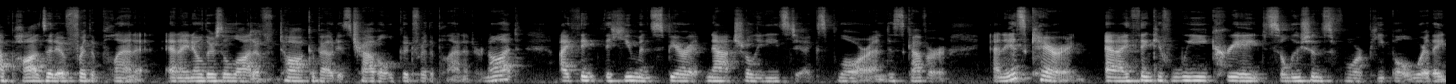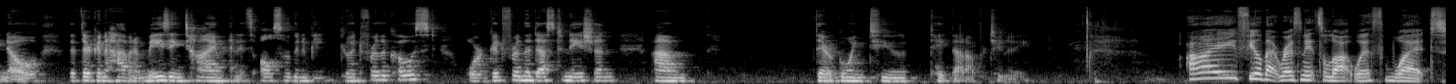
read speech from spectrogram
a positive for the planet. And I know there's a lot of talk about is travel good for the planet or not. I think the human spirit naturally needs to explore and discover and is caring. And I think if we create solutions for people where they know that they're going to have an amazing time and it's also going to be good for the coast or good for the destination, um, they're going to take that opportunity. I feel that resonates a lot with what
